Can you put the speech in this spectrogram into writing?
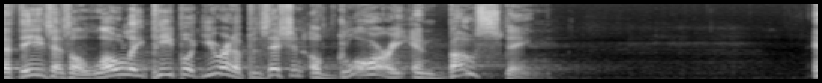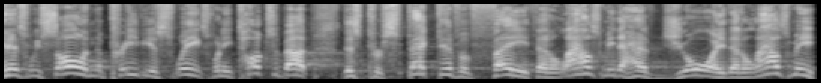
that these as a lowly people, you're in a position of glory and boasting. And as we saw in the previous weeks, when he talks about this perspective of faith that allows me to have joy, that allows me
